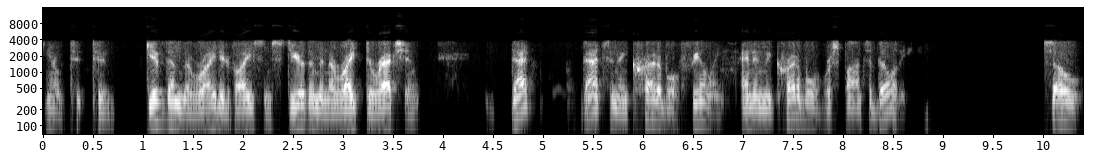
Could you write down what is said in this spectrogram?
you know to to give them the right advice and steer them in the right direction that that's an incredible feeling and an incredible responsibility. So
